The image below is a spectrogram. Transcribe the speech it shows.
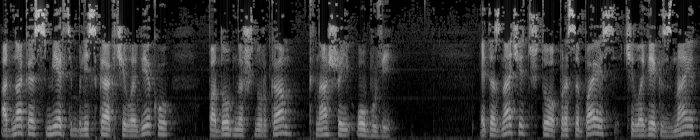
Однако смерть близка к человеку, подобно шнуркам к нашей обуви. Это значит, что просыпаясь, человек знает,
